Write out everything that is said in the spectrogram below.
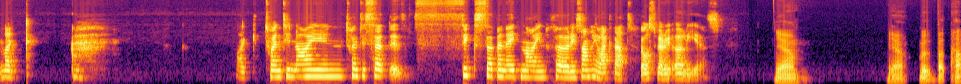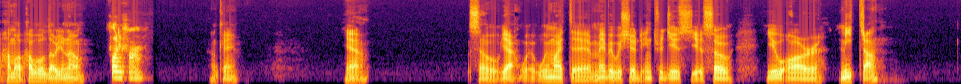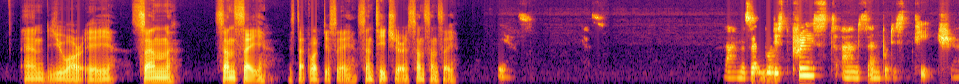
like, like 29, 27, eh, 6, 7, 8, 9, 30, something like that. Those very early years. Yeah. Yeah. But, but how, how, how old are you now? 45. Okay. Yeah so yeah, we might uh, maybe we should introduce you. So you are Mitra, and you are a Zen sensei. Is that what you say? Zen teacher, Zen sensei. Yes. Yes. I'm a Zen Buddhist priest and Zen Buddhist teacher,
